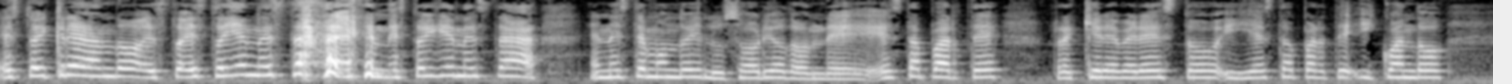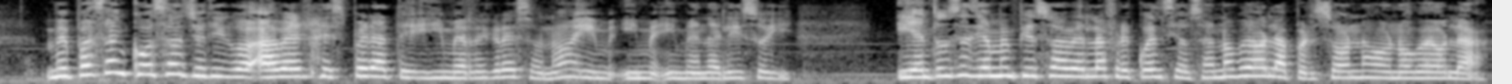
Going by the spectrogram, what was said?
estoy creando, estoy, estoy en esta, estoy en esta, en este mundo ilusorio donde esta parte requiere ver esto y esta parte, y cuando me pasan cosas, yo digo, a ver, espérate, y me regreso, ¿no? Y, y, me, y me analizo y, y entonces ya me empiezo a ver la frecuencia, o sea, no veo la persona o no veo la,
